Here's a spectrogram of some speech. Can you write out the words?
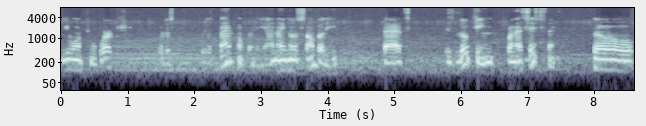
you want to work with a, with a stamp company, and I know somebody that is looking for an assistant." So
